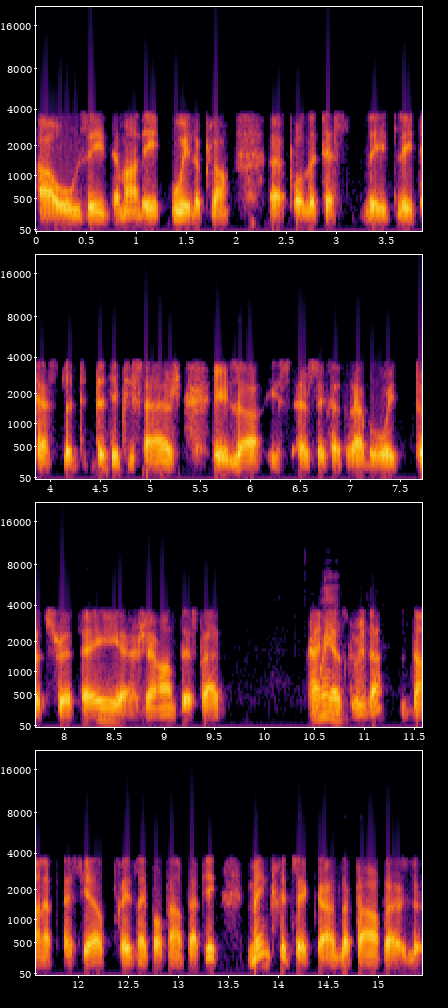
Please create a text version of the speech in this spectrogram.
a osé demander où est le plan euh, pour le test, les, les tests de, de dépistage. Et là, elle s'est fait rabrouer tout de suite. Hey, euh, gérante de stade, Agnès Oui. Gruda, dans la presse hier, très important papier. Même critique hein, de la part, euh, le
